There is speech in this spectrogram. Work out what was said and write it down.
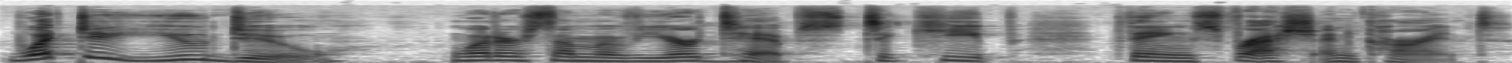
What do you do? What are some of your mm-hmm. tips to keep things fresh and current?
